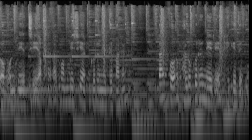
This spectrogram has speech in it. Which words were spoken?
লবণ দিয়েছি, আপনারা কম বেশি অ্যাড করে নিতে পারেন। তারপর ভালো করে নেড়ে ঢেকে দেবো।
